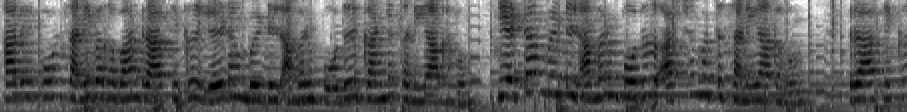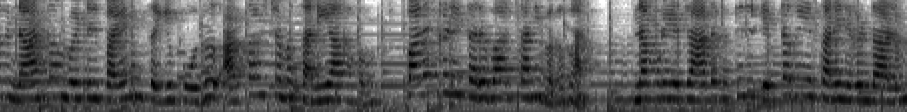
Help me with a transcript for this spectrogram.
அதேபோல் சனி பகவான் ராசிக்கு ஏழாம் வீட்டில் அமரும் போது கண்ட சனியாகவும் எட்டாம் வீட்டில் அமரும் போது அஷ்டமத்து சனியாகவும் ராசிக்கு நான்காம் வீட்டில் பயணம் செய்யும் போது அர்த்தாஷ்டம சனியாகவும் பலன்களை தருவார் சனி பகவான். நம்முடைய ஜாதகத்தில் எத்தகைய சனி நிகழ்ந்தாலும்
